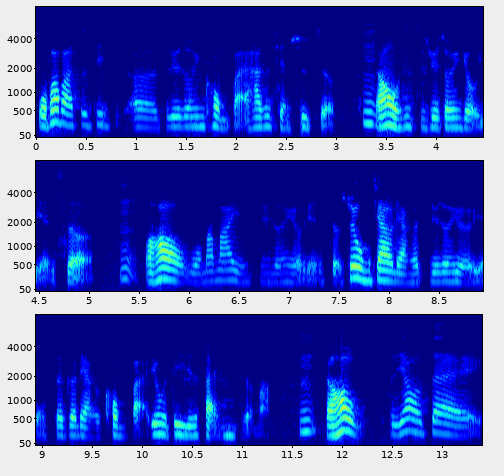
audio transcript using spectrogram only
我爸爸是地呃直觉中心空白，他是显示者，嗯，然后我是直觉中心有颜色，嗯，然后我妈妈也是直觉中有颜色，所以我们家有两个直觉中有颜色跟两个空白，因为我弟弟是反应者嘛，嗯，然后只要在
